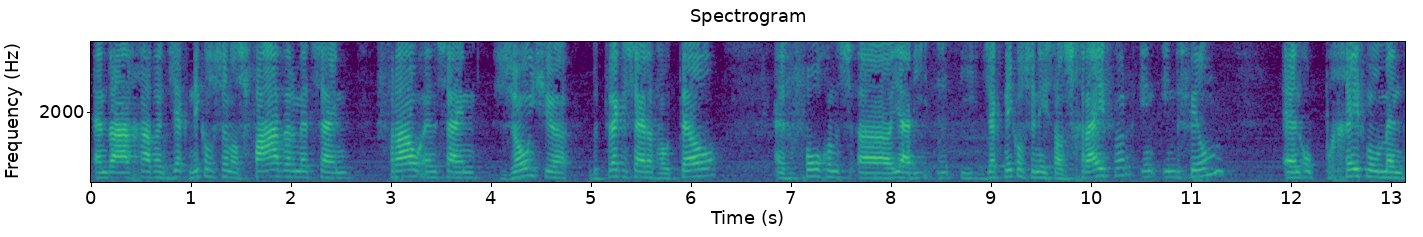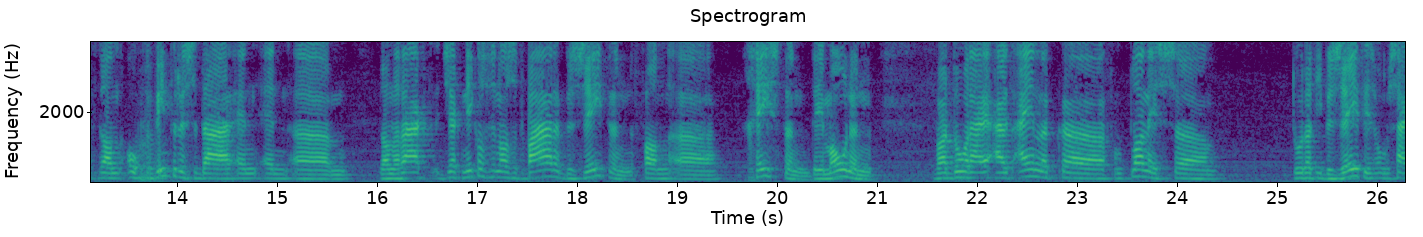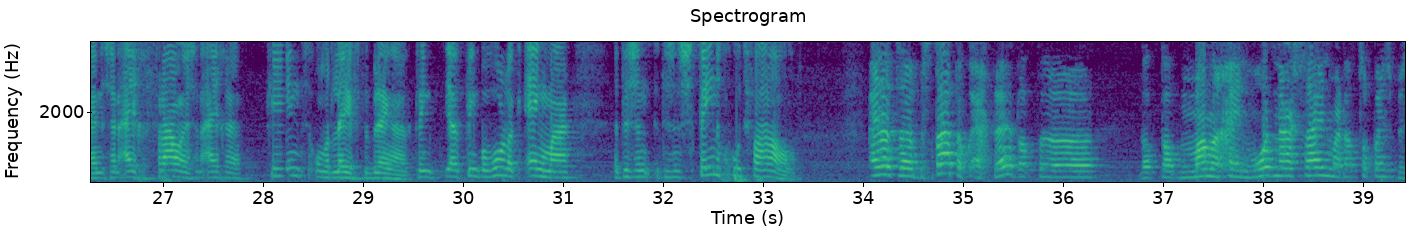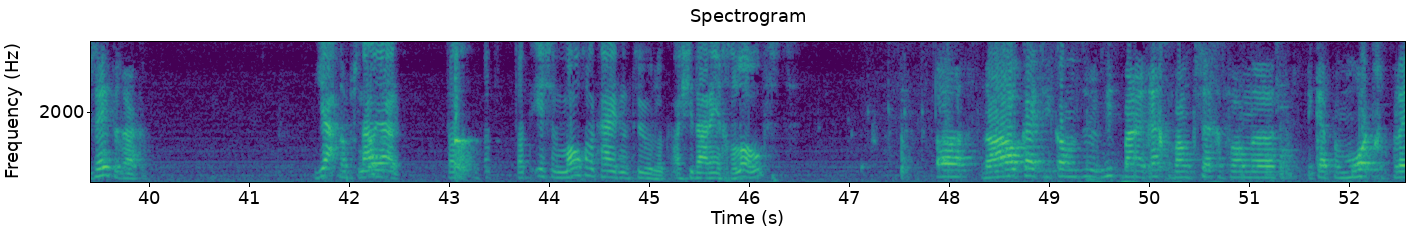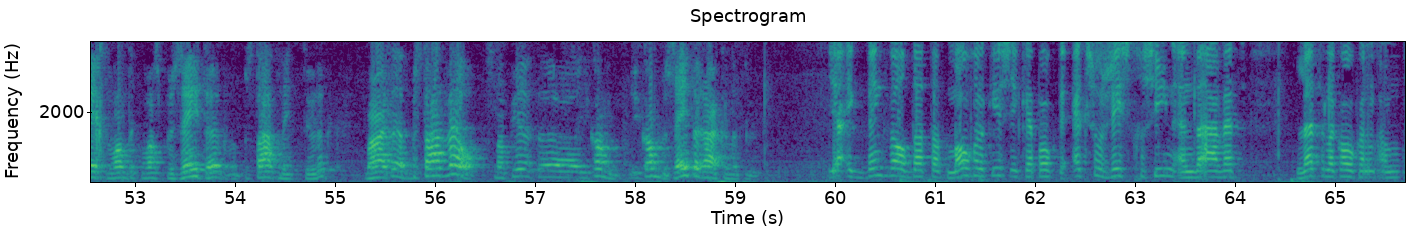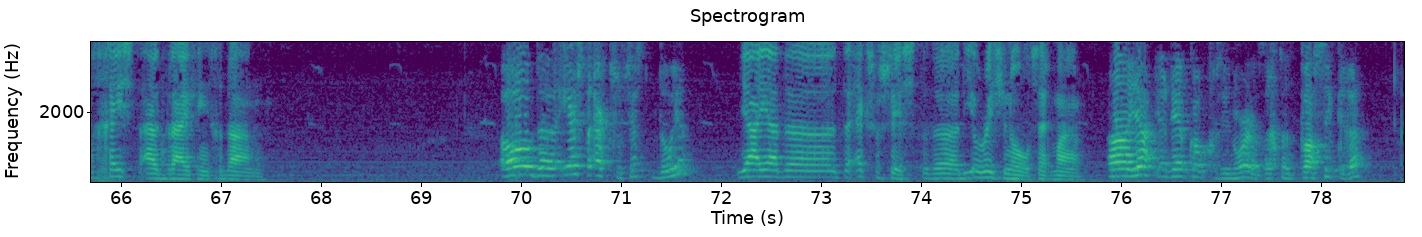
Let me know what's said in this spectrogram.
En daar gaat dan Jack Nicholson als vader met zijn vrouw en zijn zoontje betrekken zij dat hotel. En vervolgens, eh, ja, die, die Jack Nicholson is dan schrijver in, in de film. En op een gegeven moment dan overwinteren ze daar en, en ehm, dan raakt Jack Nicholson als het ware bezeten van eh, geesten, demonen. Waardoor hij uiteindelijk eh, van plan is, eh, doordat hij bezeten is, om zijn, zijn eigen vrouw en zijn eigen kind om het leven te brengen. Het klinkt, ja, het klinkt behoorlijk eng, maar het is een, het is een steengoed verhaal. En het eh, bestaat ook echt, hè? Dat, dat, dat mannen geen moordenaars zijn, maar dat ze opeens bezeten raken. Ja, nou ja, dat, dat is een mogelijkheid natuurlijk, als je daarin gelooft. Eh, nou, kijk, je kan natuurlijk niet bij een rechtbank zeggen van... eh, ik heb een moord gepleegd, want ik was bezeten. Dat bestaat niet natuurlijk. Maar het, het bestaat wel, snap je? Het, eh, je, kan, je kan bezeten raken natuurlijk. Ja, ik denk wel dat dat mogelijk is. Ik heb ook de Exorcist gezien en daar werd letterlijk ook een, een geestuitdrijving gedaan. Oh, de eerste Exorcist bedoel je? Ja, ja, de, de Exorcist, de, die original, zeg maar. Ah ja, ja, die heb ik ook gezien hoor. Dat is echt een klassieker, hè?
